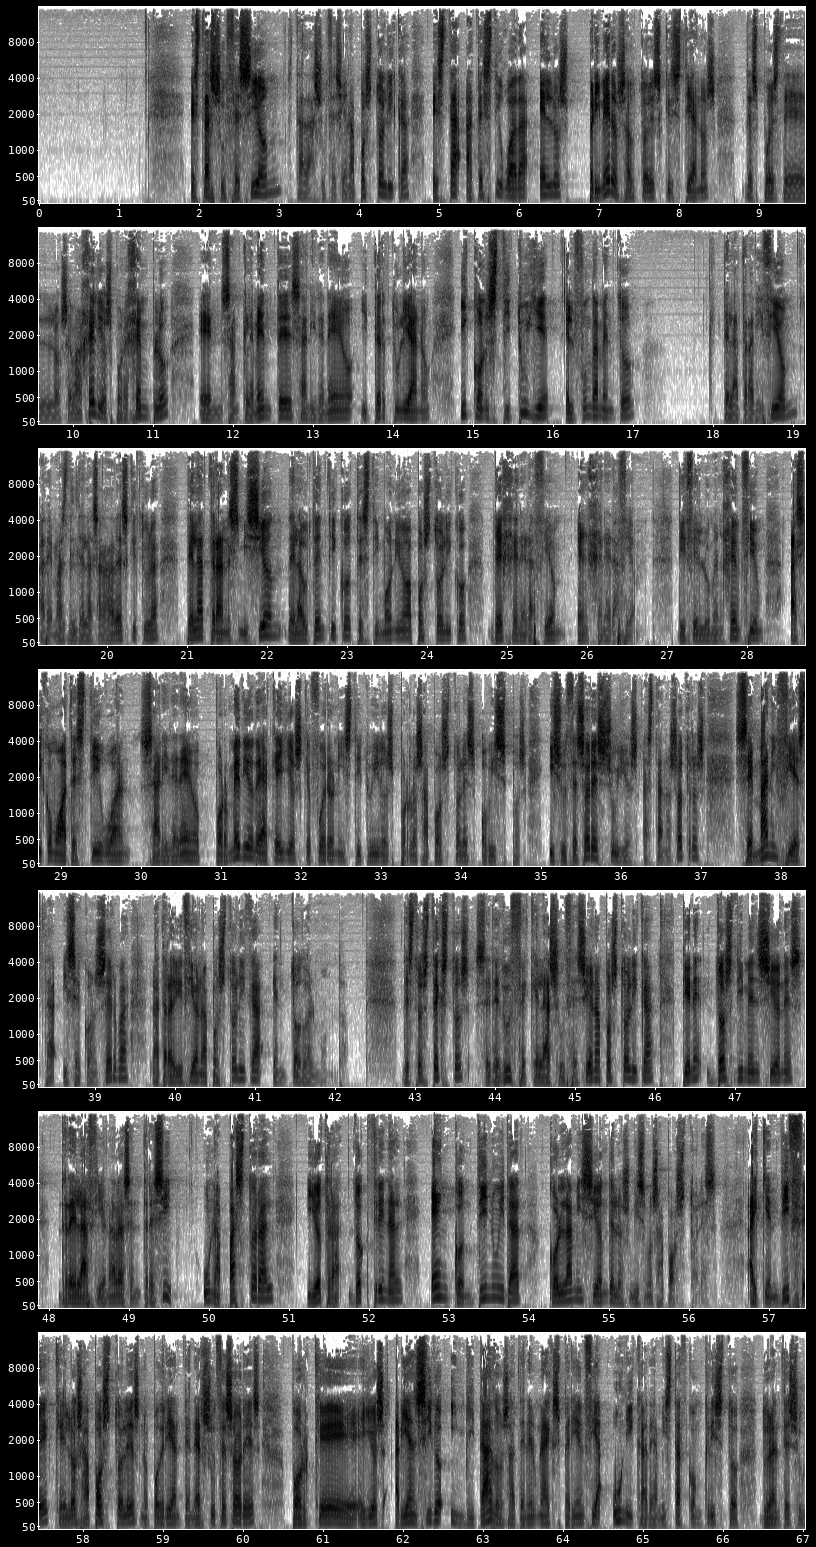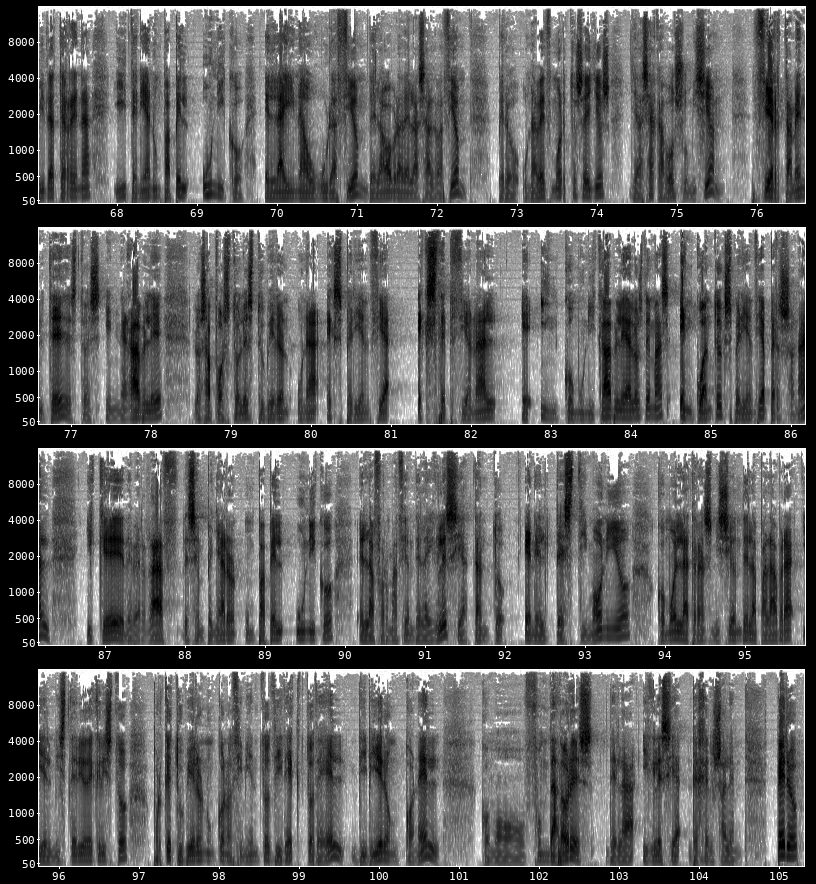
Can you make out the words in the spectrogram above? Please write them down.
Esta sucesión, está la sucesión apostólica, está atestiguada en los primeros autores cristianos después de los evangelios, por ejemplo, en San Clemente, San Ireneo y Tertuliano, y constituye el fundamento de la tradición, además del de la Sagrada Escritura, de la transmisión del auténtico testimonio apostólico de generación en generación dice el Lumen Gentium, así como atestiguan San Ireneo, por medio de aquellos que fueron instituidos por los apóstoles obispos y sucesores suyos hasta nosotros, se manifiesta y se conserva la tradición apostólica en todo el mundo. De estos textos se deduce que la sucesión apostólica tiene dos dimensiones relacionadas entre sí, una pastoral y otra doctrinal en continuidad con la misión de los mismos apóstoles. Hay quien dice que los apóstoles no podrían tener sucesores porque ellos habían sido invitados a tener una experiencia única de amistad con Cristo durante su vida terrena y tenían un papel único en la inauguración de la obra de la salvación. Pero una vez muertos ellos ya se acabó su misión. Ciertamente, esto es innegable, los apóstoles tuvieron una experiencia excepcional e incomunicable a los demás en cuanto a experiencia personal y que de verdad desempeñaron un papel único en la formación de la Iglesia, tanto en el testimonio como en la transmisión de la palabra y el misterio de Cristo, porque tuvieron un conocimiento directo de Él, vivieron con Él como fundadores de la Iglesia de Jerusalén. Pero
